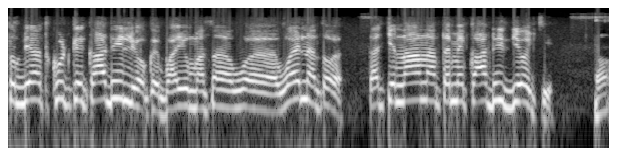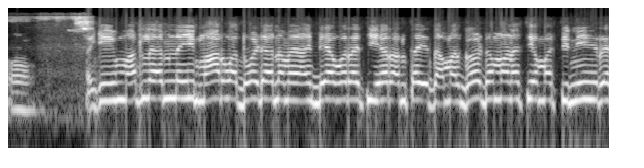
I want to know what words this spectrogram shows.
તો બે ખૂટકી કાઢી લ્યો કે ભાઈઓમાં હોય ને તો કે ના ના તમે કાઢી દો કે હા એટલે એમને ઈ મારવા દોડ્યા ને અમે બે વર્ષથી હેરાન થઈ અમારે ગઢ અમાણા થી અમારથી નીહરે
